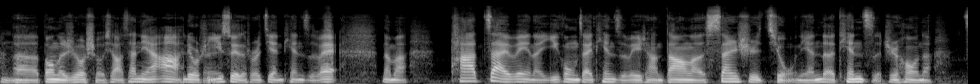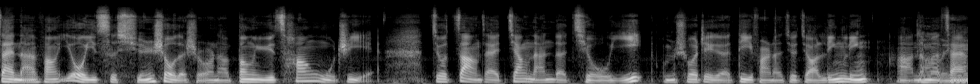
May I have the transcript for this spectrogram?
嗯呃，崩了之后守孝三年啊，六十一岁的时候见天子位，那么他在位呢，一共在天子位上当了三十九年的天子之后呢，在南方又一次巡狩的时候呢，崩于苍梧之野，就葬在江南的九夷。我们说这个地方呢，就叫零陵啊。那么在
